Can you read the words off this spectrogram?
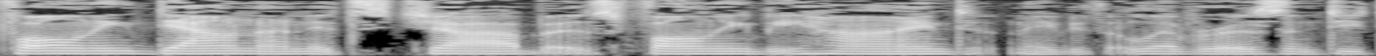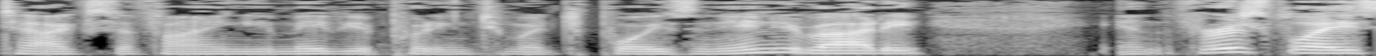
falling down on its job, is falling behind, maybe the liver isn't detoxifying you, maybe you're putting too much poison in your body in the first place,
